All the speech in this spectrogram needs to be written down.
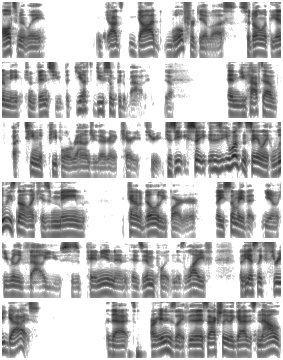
ultimately god god will forgive us so don't let the enemy convince you but you have to do something about it Yeah. and you have to have a team of people around you that are going to carry you through because he so 'cause he wasn't saying like louie not like his main accountability partner but he's somebody that you know he really values his opinion and his input in his life but he has like three guys that are in his life and it's actually the guy that's now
